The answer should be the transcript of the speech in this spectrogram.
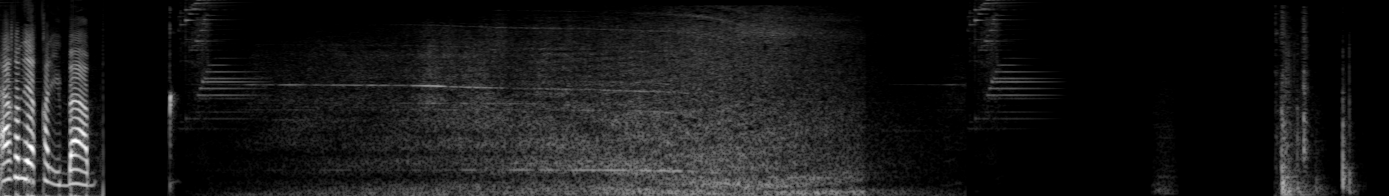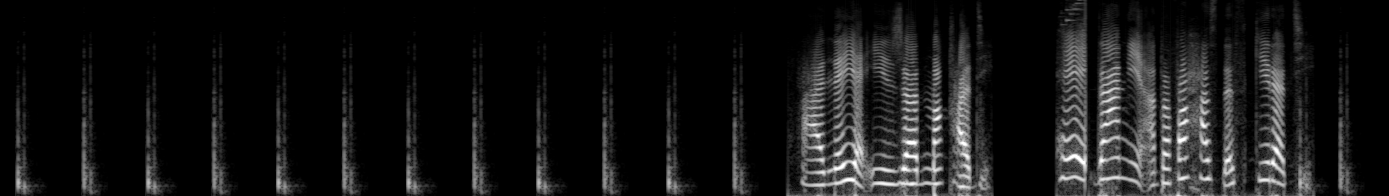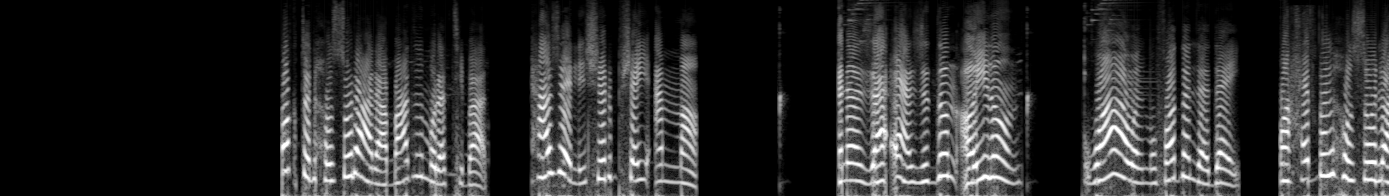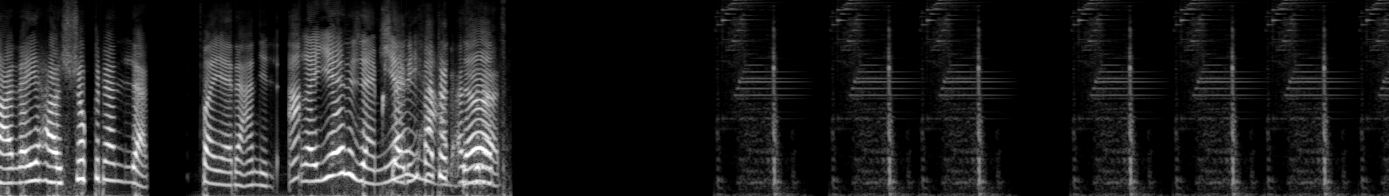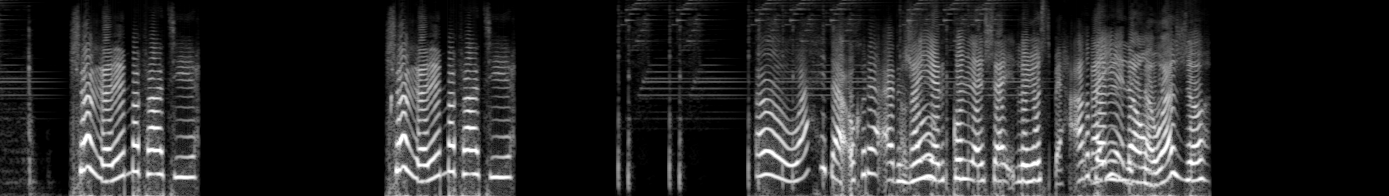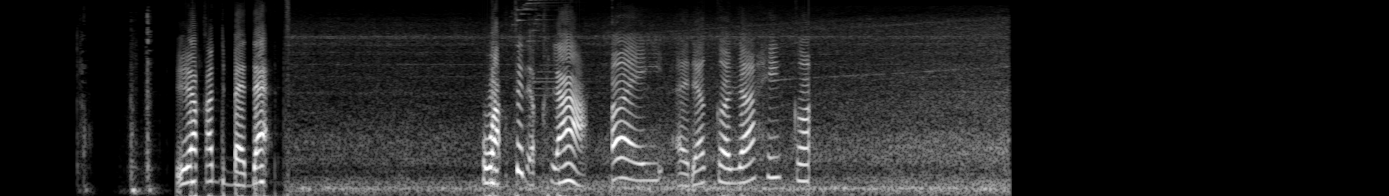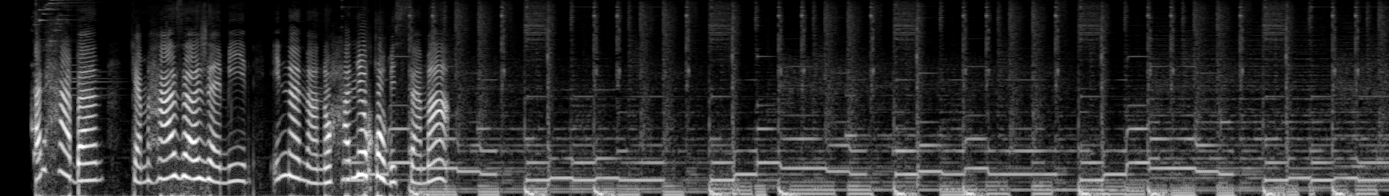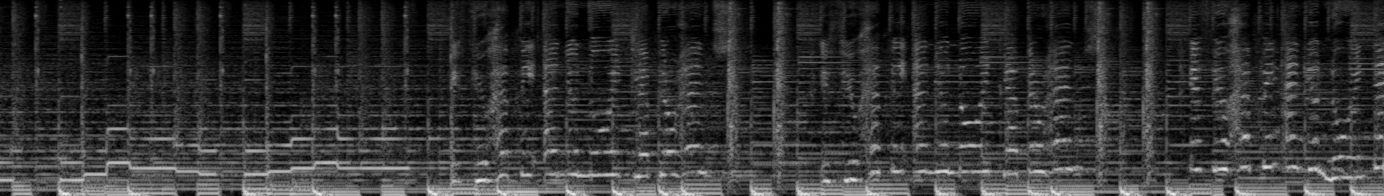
أغلق الباب. علي إيجاد مقعدي. هاي دعني أتفحص تذكرتي. وقت الحصول على بعض المرتبات. حاجة لشرب شيئا ما. أنا جائع جدا أيضا. واو المفضل لدي. وأحب الحصول عليها شكرا لك. الطيران الآن. غير جميع المعدات. شغل المفاتيح شغل المفاتيح أوه واحدة أخرى أرجو غير كل شيء ليصبح أخضر للتوجه. لقد بدأت. وقت الإقلاع. أي أراك لاحقا. مرحبا كم هذا جميل إننا نحلق بالسماء If you're happy and you know it, clap your hands. If you're happy and you know it,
